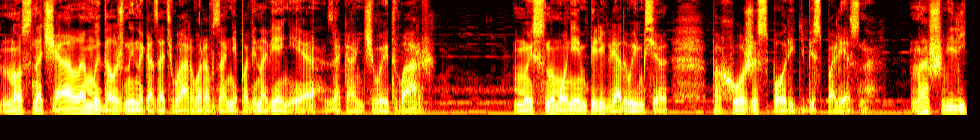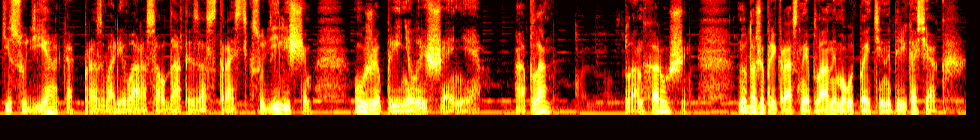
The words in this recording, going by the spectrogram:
«Но сначала мы должны наказать варваров за неповиновение», — заканчивает Вар. Мы с Нумонием переглядываемся. Похоже, спорить бесполезно. Наш великий судья, как прозвали Вара солдаты за страсть к судилищам, уже принял решение. А план? План хороший. Но даже прекрасные планы могут пойти наперекосяк.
